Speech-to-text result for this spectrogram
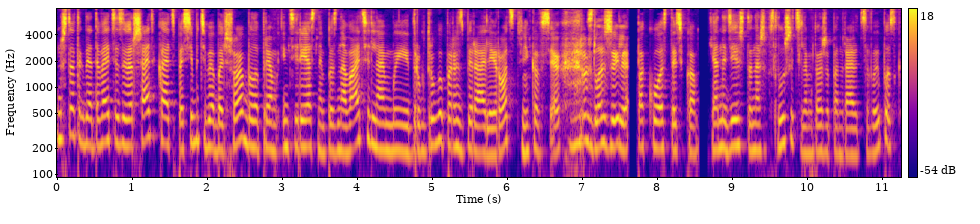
Ну что тогда, давайте завершать. Кать, спасибо тебе большое, было прям интересно и познавательно. Мы друг друга поразбирали, и родственников всех разложили по косточкам. Я надеюсь, что нашим слушателям тоже понравится выпуск.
